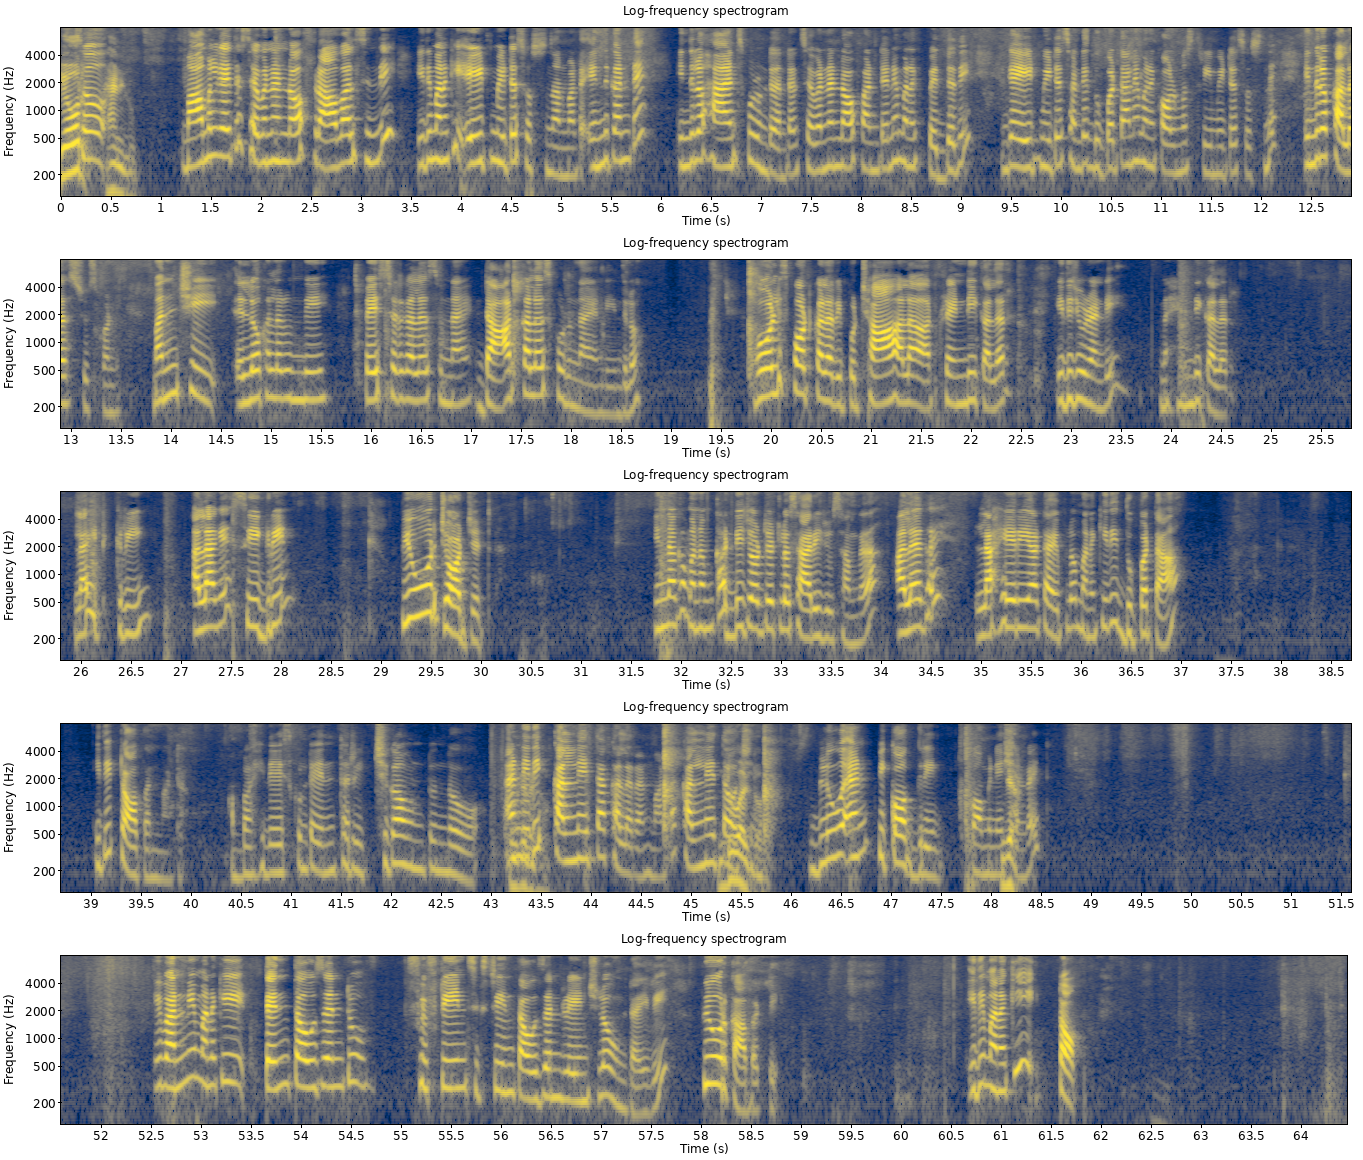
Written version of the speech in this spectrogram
So- handloom. మామూలుగా అయితే seven and half రావాల్సింది. ఇది మనకి eight metres వస్తుంది అనమాట ఎందుకంటే ఇందులో హ్యాండ్స్ కూడా ఉంటుంది అంటే సెవెన్ అండ్ హాఫ్ అంటేనే మనకి పెద్దది. ఇంకా ఎయిట్ మీటర్స్ అంటే దుపట్టానే మనకి ఆల్మోస్ట్ త్రీ మీటర్స్ వస్తుంది. ఇందులో కలర్స్ చూసుకోండి. మంచి ఎల్లో కలర్ ఉంది. పేస్టల్ కలర్స్ ఉన్నాయి. డార్క్ కలర్స్ కూడా ఉన్నాయండి ఇందులో. గోల్డ్ స్పాట్ కలర్ ఇప్పుడు చాలా ట్రెండీ కలర్ ఇది చూడండి. మెహందీ కలర్ లైట్ క్రీమ్ అలాగే సీ గ్రీన్ ప్యూర్ జార్జెట్. ఇందాక మనం కడ్డీ జార్జెట్లో శారీ చూసాం కదా అలాగే లహేరియా టైప్లో మనకి ఇది దుపట్టా. ఇది టాప్ అన్నమాట. అబ్బా ఇది వేసుకుంటే ఎంత రిచ్గా ఉంటుందో. అండ్ ఇది కల్నేత కలర్ అన్నమాట. కల్నేత వచ్చింది. Blue and peacock green combination. Right ఇవన్నీ మనకి ten thousand to fifteen sixteen thousand రేంజ్లో ఉంటాయి ఇవి. ప్యూర్ కాబట్టి. ఇది మనకి టాప్.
